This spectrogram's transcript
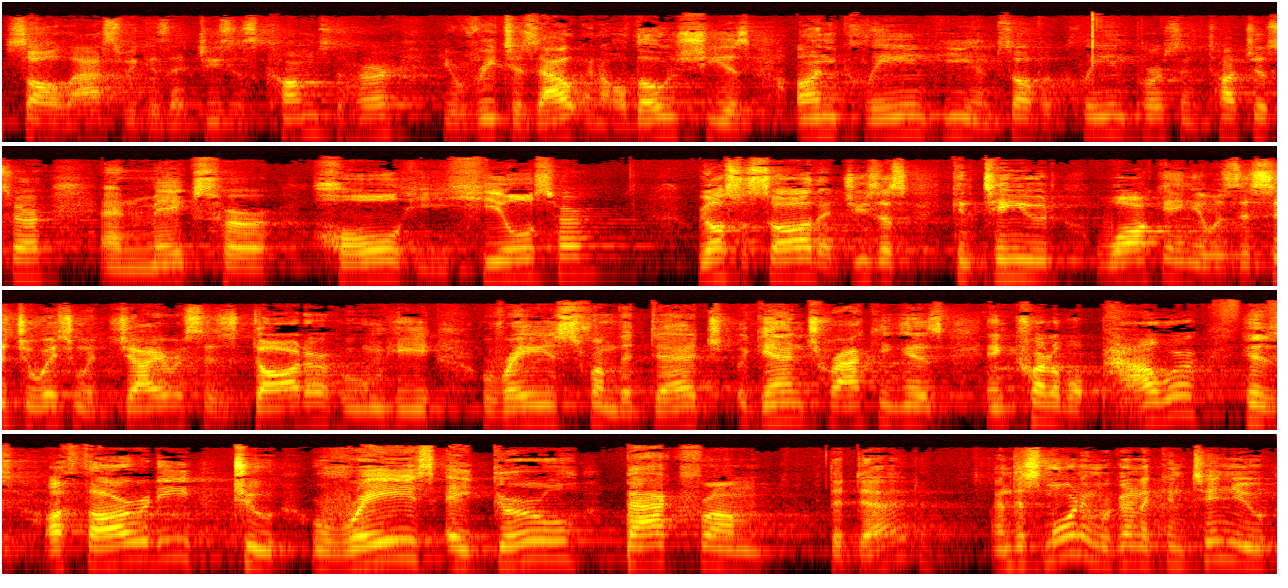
saw last week is that Jesus comes to her, he reaches out, and although she is unclean, he himself, a clean person, touches her and makes her whole. He heals her. We also saw that Jesus continued walking. It was the situation with Jairus' daughter, whom he raised from the dead. Again, tracking his incredible power, his authority to raise a girl back from the dead. And this morning we're going to continue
